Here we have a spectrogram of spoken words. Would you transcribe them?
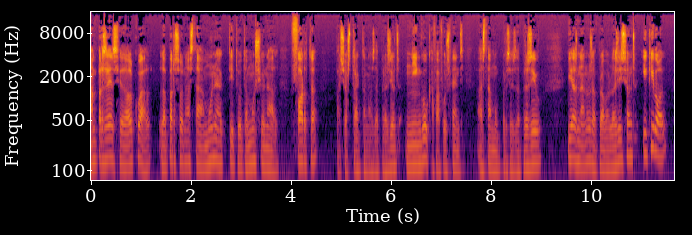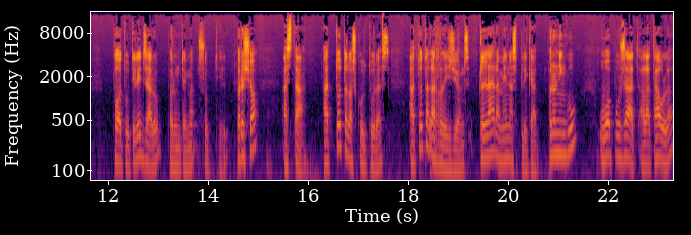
en presència del qual la persona està en una actitud emocional forta, per això es tracten les depressions, ningú que fa fosfens està en un procés depressiu, i els nanos aproven les lliçons, i qui vol pot utilitzar-ho per un tema subtil. Per això està a totes les cultures, a totes les religions, clarament explicat, però ningú ho ha posat a la taula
